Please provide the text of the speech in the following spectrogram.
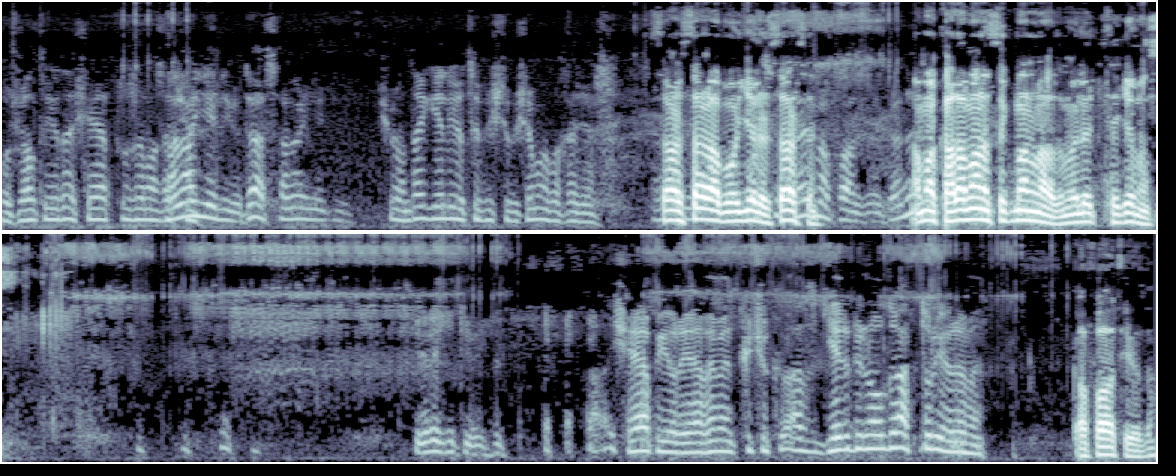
Boşaltıyor da şey yaptığı zaman Sana kaçıyor. geliyor da sana geliyor. Şu anda geliyor tıpış tıpış ama bakacağız. Sar sar abi o gelir sarsın. Verme fazla canım. Ama kalamanı sıkman lazım öyle çekemez. Yere gidiyor. Şey yapıyor ya hemen küçük az gergin oldu attırıyor hemen. Kafa atıyordu.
